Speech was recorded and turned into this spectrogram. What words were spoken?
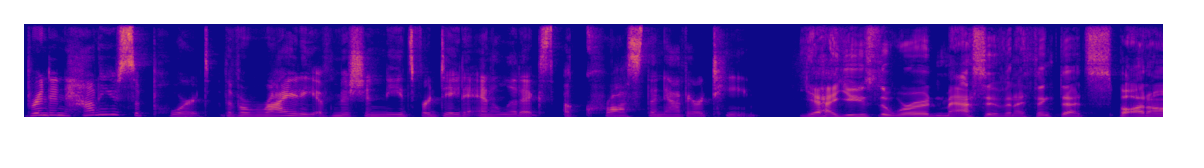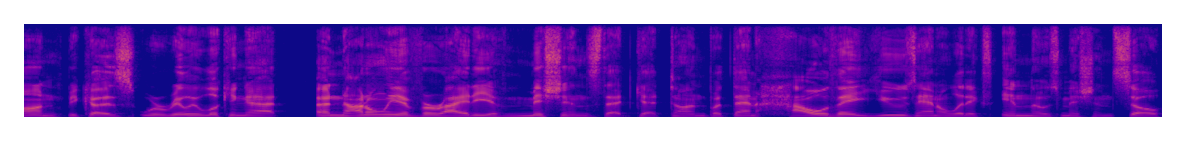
Brendan, how do you support the variety of mission needs for data analytics across the NavAir team? Yeah, you use the word massive, and I think that's spot on because we're really looking at and not only a variety of missions that get done, but then how they use analytics in those missions. So,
